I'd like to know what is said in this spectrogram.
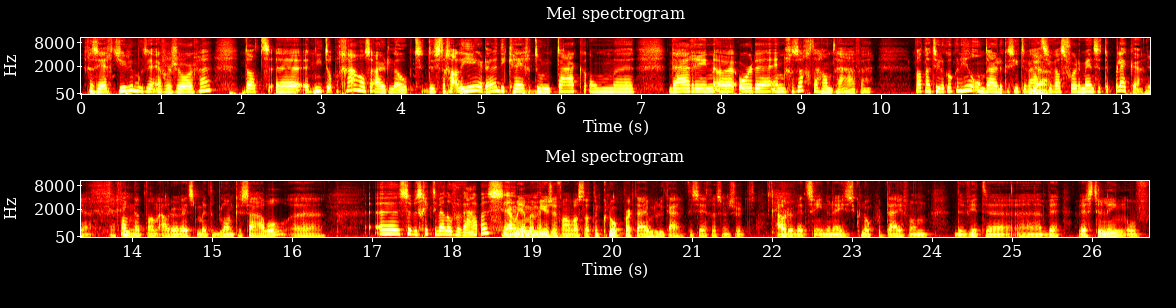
gezegd: jullie moeten ervoor zorgen dat het niet op een chaos uitloopt. Dus de geallieerden die kregen toen een taak om daarin orde en gezag te handhaven. Wat natuurlijk ook een heel onduidelijke situatie Ja. was voor de mensen ter plekke. Ja, en ging Want- dat dan ouderwets met de blanke sabel? Eh, Eh, ze beschikten wel over wapens. ja, maar, ja, en- maar meer zo van, was dat een knokpartij, bedoel ik eigenlijk te zeggen? Zo'n soort ouderwetse Indonesische knokpartij van de witte eh, we- westerling? Of,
